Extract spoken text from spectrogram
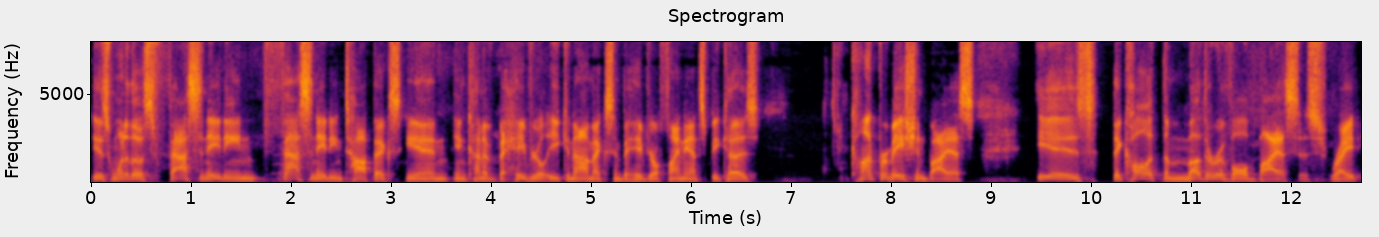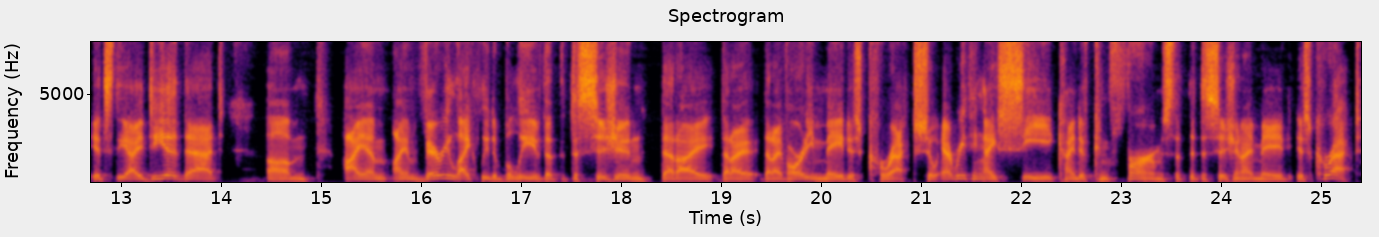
is one of those fascinating fascinating topics in in kind of behavioral economics and behavioral finance because confirmation bias is they call it the mother of all biases, right? It's the idea that um, I am I am very likely to believe that the decision that I that I that I've already made is correct. So everything I see kind of confirms that the decision I made is correct.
